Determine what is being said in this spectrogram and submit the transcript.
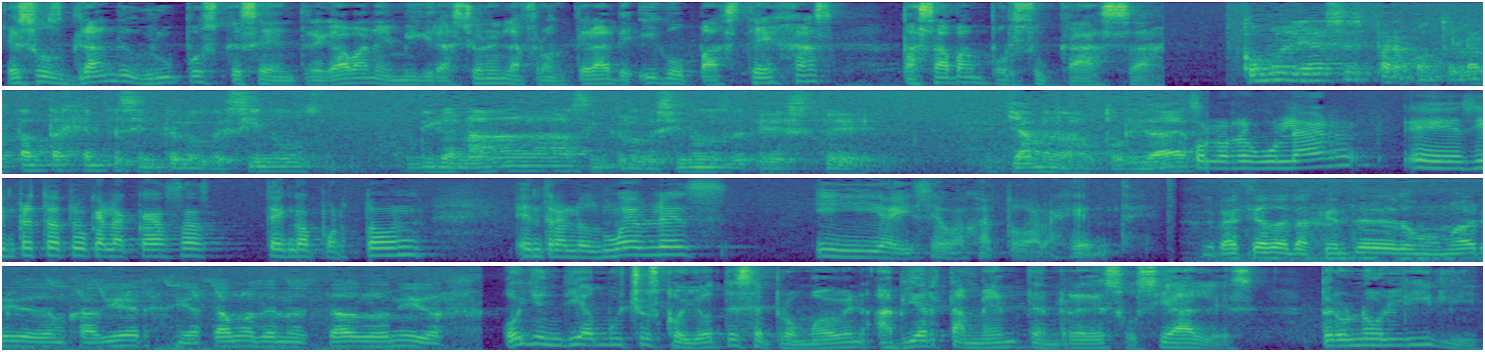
Esos grandes grupos que se entregaban a inmigración en la frontera de Eagle Pass, Texas, pasaban por su casa. ¿Cómo le haces para controlar tanta gente sin que los vecinos digan nada, sin que los vecinos este, llamen a las autoridades? Por lo regular, eh, siempre trato que la casa tenga portón, entran los muebles y ahí se baja toda la gente. Gracias a la gente de Don Omar y de Don Javier, ya estamos en los Estados Unidos. Hoy en día muchos coyotes se promueven abiertamente en redes sociales, pero no Lili.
